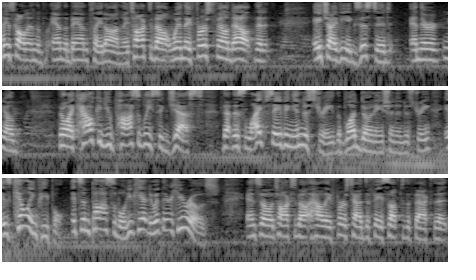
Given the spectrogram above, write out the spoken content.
think it's called "And the and the band played on." They talked about when they first found out that HIV existed, and they're, you know, they're like, how could you possibly suggest that this life-saving industry, the blood donation industry, is killing people? It's impossible. You can't do it. They're heroes. And so it talks about how they first had to face up to the fact that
